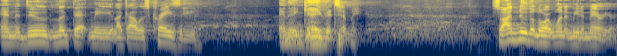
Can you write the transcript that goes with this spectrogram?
And the dude looked at me like I was crazy and then gave it to me. So I knew the Lord wanted me to marry her.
